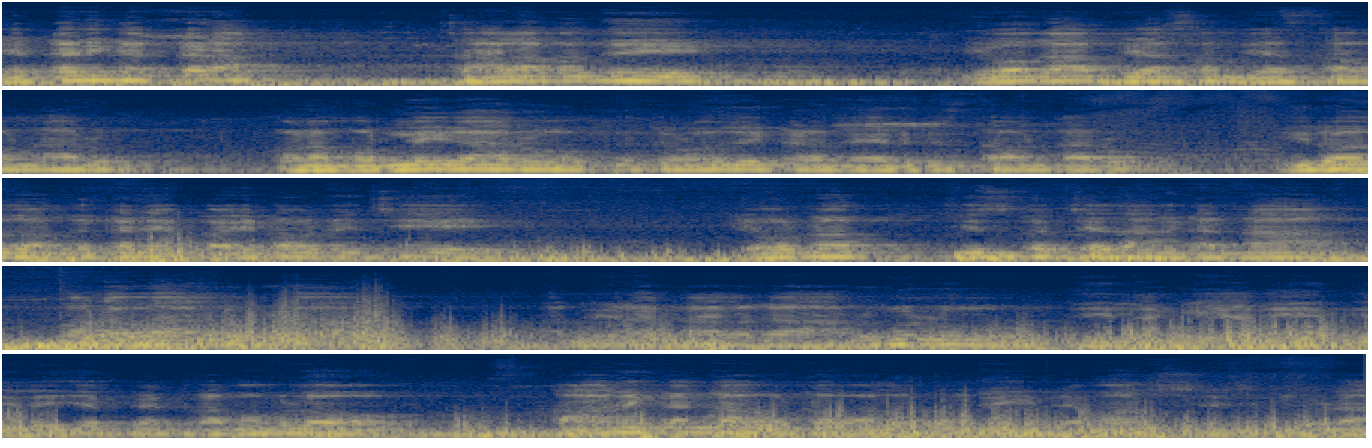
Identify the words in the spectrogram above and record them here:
ఎక్కడికక్కడ చాలామంది యోగాభ్యాసం చేస్తూ ఉన్నారు. మన మురళి గారు ప్రతిరోజు ఇక్కడ నేర్పిస్తూ ఉంటారు. ఈరోజు అందుకనే బయట నుంచి ఎవరినో తీసుకొచ్చేదానికన్నా మన వాళ్ళు కూడా అన్ని రకాలుగా అర్హులు వీళ్ళకి అని తెలియజెప్పే క్రమంలో స్థానికంగా ఉన్న వాళ్ళతోనే ఈ డెమాన్స్ట్రేషన్ కూడా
